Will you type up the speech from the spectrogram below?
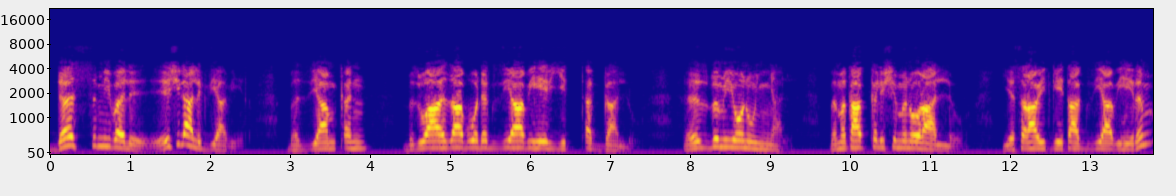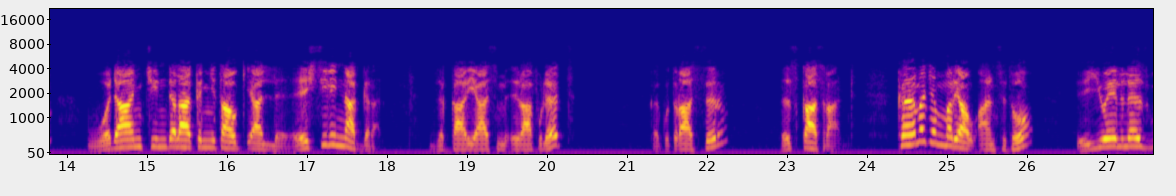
ደስም ይበልሽ ይላል እግዚአብሔር። በዚያም ቀን ብዙ አሕዛብ ወደ እግዚአብሔር ይጠጋሉ ሕዝብም ይሆኑኛል በመካከልሽም እኖራለሁ። የሰራዊት ጌታ እግዚአብሔርም ወደ አንቺ እንደ ላከኝ ታውቂያለሽ ሲል ይናገራል። ዘካርያስ ምዕራፍ ሁለት ከቁጥር አስር እስከ አስራ አንድ ከመጀመሪያው አንስቶ ኢዩኤል ለሕዝቡ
